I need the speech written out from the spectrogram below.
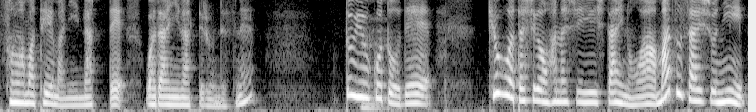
そのままテーマになって話題になってるんですね。ということで、今日私がお話ししたいのは、まず最初に、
